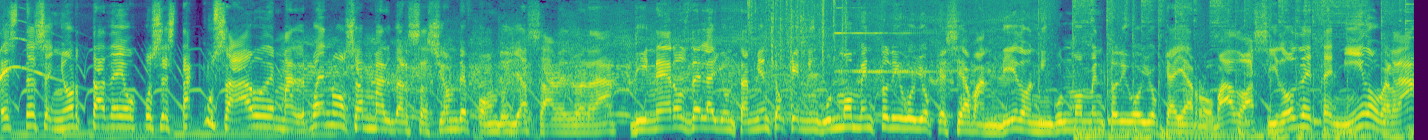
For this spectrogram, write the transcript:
Este señor Tadeo, pues está acusado de mal, bueno, o sea, malversación de fondos, ya sabes, ¿verdad? Dineros del ayuntamiento que en ningún momento digo yo que sea bandido, en ningún momento digo yo que haya robado, ha sido detenido, ¿verdad?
